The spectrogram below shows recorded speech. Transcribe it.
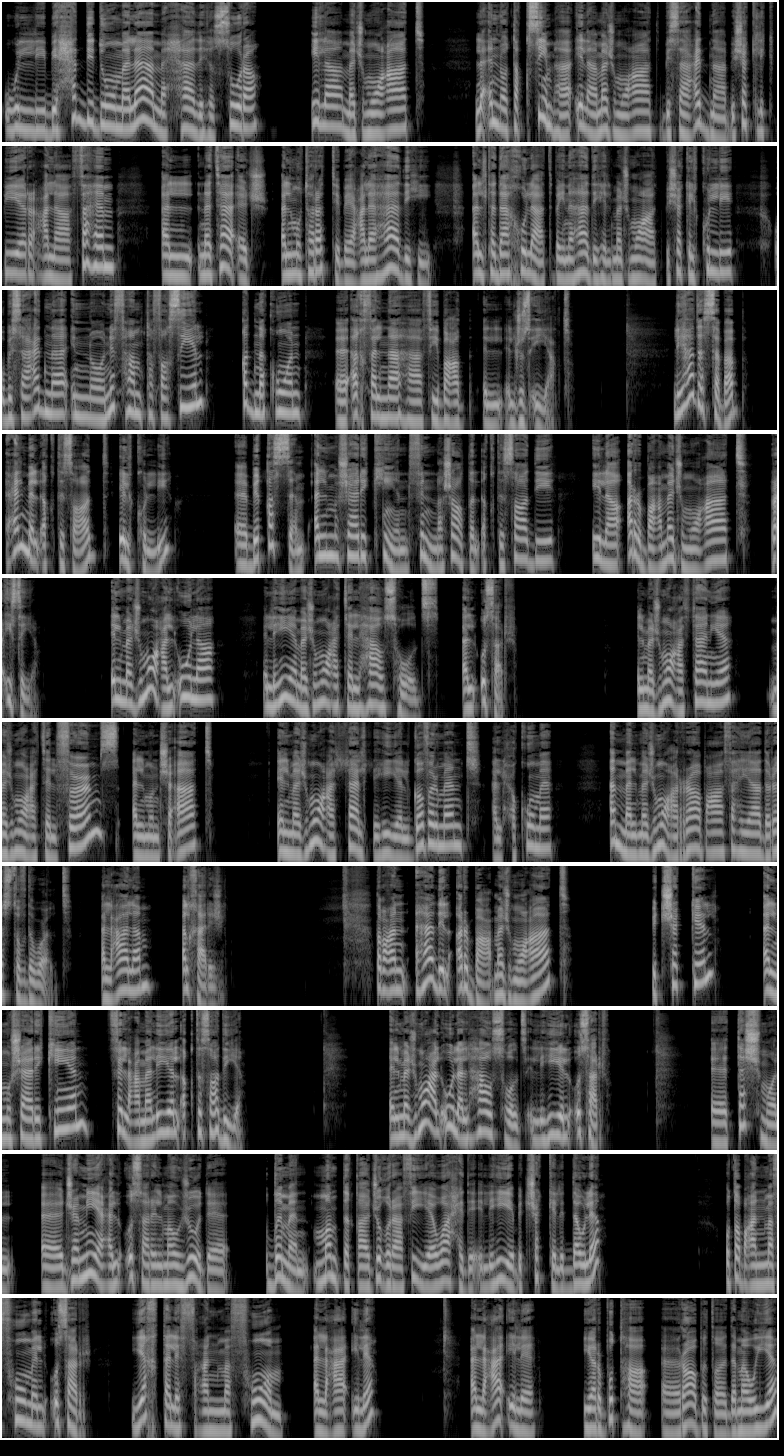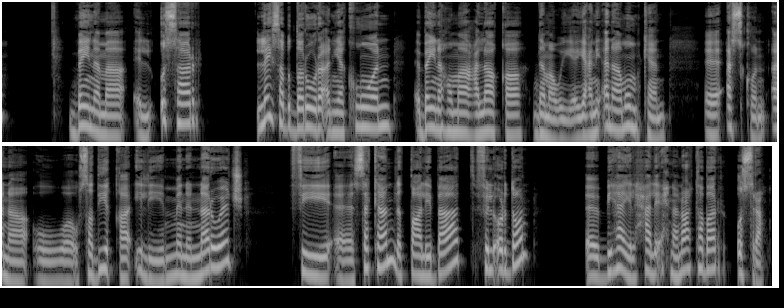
واللي بيحددوا ملامح هذه الصورة إلى مجموعات لأنه تقسيمها إلى مجموعات بيساعدنا بشكل كبير على فهم النتائج المترتبة على هذه التداخلات بين هذه المجموعات بشكل كلي وبساعدنا إنه نفهم تفاصيل قد نكون آه، أغفلناها في بعض الجزئيات. لهذا السبب علم الاقتصاد الكلي بقسم المشاركين في النشاط الاقتصادي إلى أربع مجموعات رئيسية. المجموعة الأولى اللي هي مجموعة الهاوس هولدز الأسر. المجموعة الثانية مجموعة ال firms المنشآت. المجموعة الثالثة هي ال government الحكومة. أما المجموعة الرابعة فهي the rest of the world العالم الخارجي. طبعا هذه الأربع مجموعات بتشكل المشاركين في العملية الاقتصادية. المجموعة الأولى الهاوسهولدز اللي هي الأسر آه، تشمل آه، جميع الأسر الموجودة ضمن منطقة جغرافية واحدة اللي هي بتشكل الدولة. وطبعا مفهوم الأسر يختلف عن مفهوم العائلة. العائلة يربطها آه، رابطة دموية بينما الأسر ليس بالضرورة أن يكون بينهما علاقة دموية. يعني أنا ممكن آه، أسكن أنا وصديقة إلي من النرويج في آه، سكن للطالبات في الأردن بهاي الحالة إحنا نعتبر أسرة.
